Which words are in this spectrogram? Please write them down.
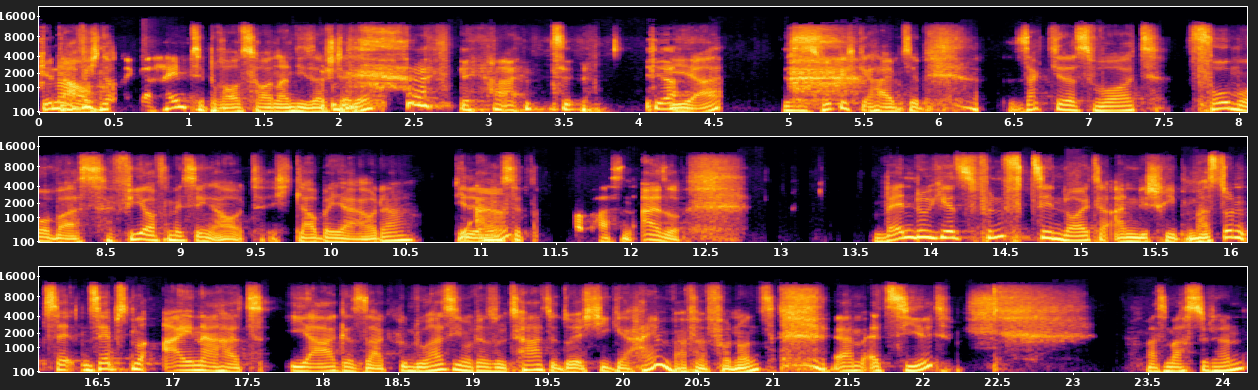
Genau. Darf ich noch einen Geheimtipp raushauen an dieser Stelle? Geheimtipp. Ja. ja. Das ist wirklich Geheimtipp. Sagt dir das Wort FOMO was? Fear of Missing Out. Ich glaube ja, oder? Die ja. Angst verpassen. Also, wenn du jetzt 15 Leute angeschrieben hast und selbst nur einer hat Ja gesagt und du hast ihm Resultate durch die Geheimwaffe von uns ähm, erzielt, was machst du dann?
